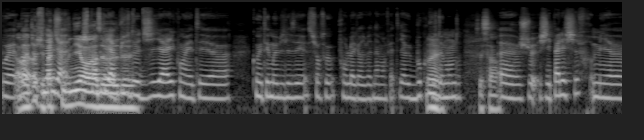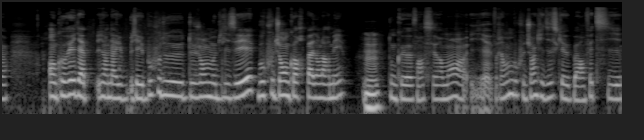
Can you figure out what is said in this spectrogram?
ouais. À bah, vrai dire, j'ai pas de souvenir, je pense euh, qu'il y a de- plus de- de GI qui ont été, euh, qui ont été mobilisés, surtout pour la guerre du Vietnam en fait. Il y a eu beaucoup plus de monde. C'est ça. Euh, je j'ai pas les chiffres, mais en Corée, il y, a, il y en a eu, il y a eu beaucoup de, de gens mobilisés, beaucoup de gens encore pas dans l'armée. Hmm. Donc, euh, enfin, c'est vraiment. euh, Il y a vraiment beaucoup de gens qui disent que, bah, en fait, si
